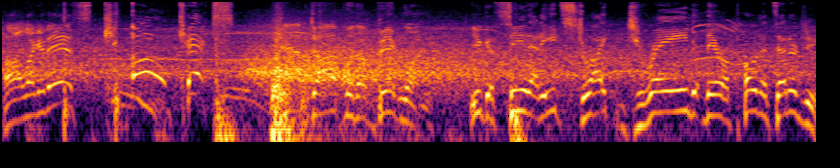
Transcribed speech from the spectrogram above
Oh, look at this. Oh, kicks. Capped off with a big one. You can see that each strike drained their opponent's energy.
